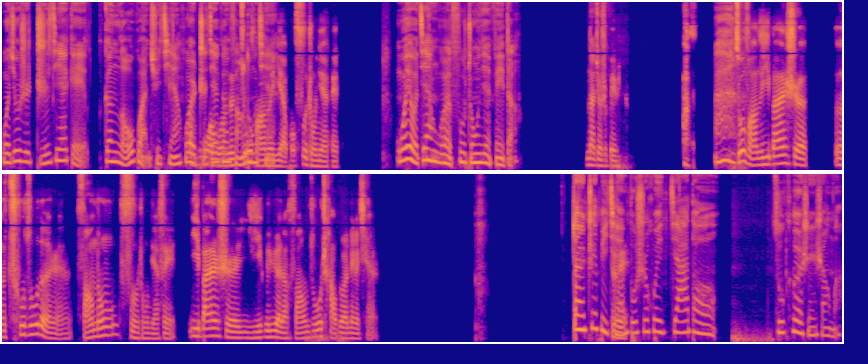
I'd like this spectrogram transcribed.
我就是直接给跟楼管去签，或哦者直接跟房东租房子签。也不付中介费，我有见过付中介费的那就是被骗。啊，租房子一般是，呃，出租的人，房东付中介费，一般是一个月的房租差不多那个钱。但是这笔钱不是会加到租客身上吗？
